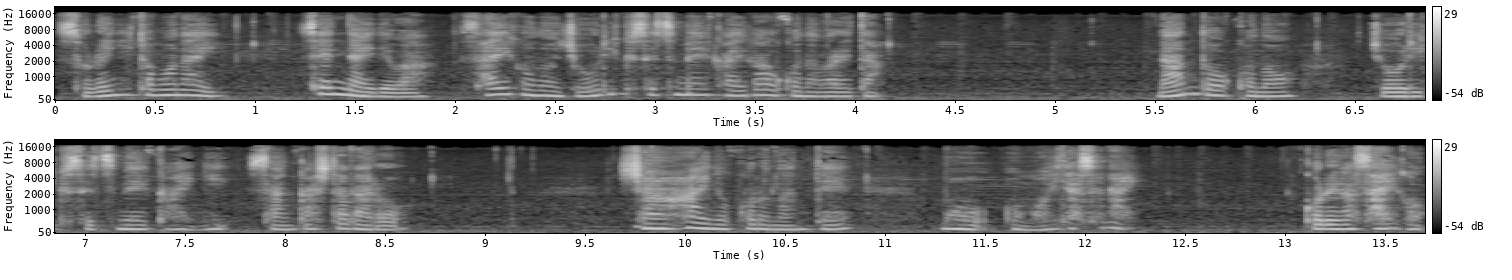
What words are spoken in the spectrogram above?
それに伴い船内では最後の上陸説明会が行われた。何度この上陸説明会に参加しただろう。上海の頃なんてもう思い出せない。これが最後。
